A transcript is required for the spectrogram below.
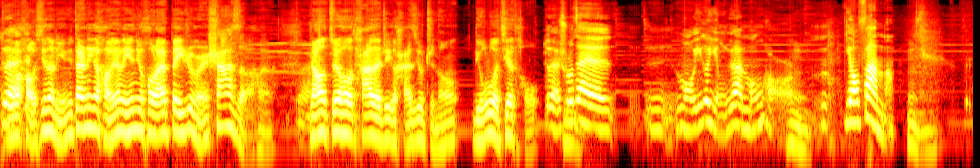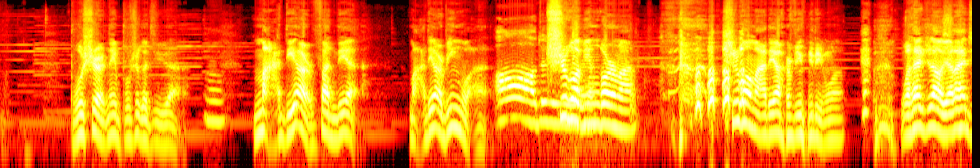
对。一个好心的邻居，但是那个好心的邻居后来被日本人杀死了，好像，对。然后最后他的这个孩子就只能流落街头，对，说在嗯某一个影院门口、嗯。嗯要饭嘛，嗯，不是，那不是个剧院，嗯，马迭尔饭店，马迭尔宾馆，哦，对对对，吃过冰棍儿吗？吃过马迭尔冰淇淋吗？我才知道原来这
